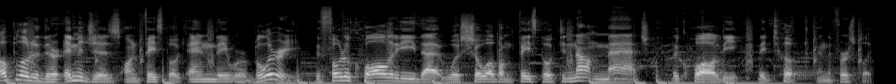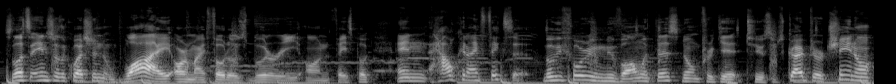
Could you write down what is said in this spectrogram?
uploaded their images on Facebook and they were blurry. The photo quality that would show up on Facebook did not match the quality they took in the first place. So let's answer the question, why are my photos blurry on Facebook and how can I fix it? But before we move on with this, don't forget to subscribe to our channel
